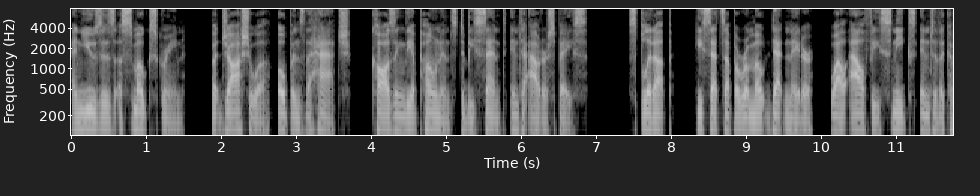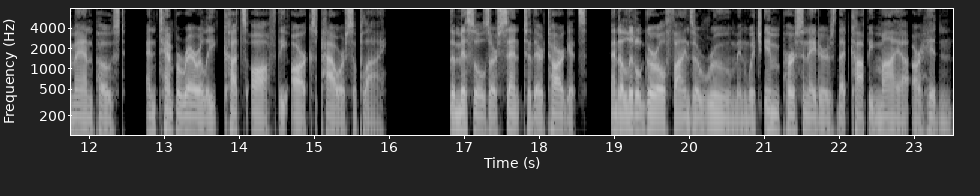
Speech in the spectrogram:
and uses a smokescreen, but Joshua opens the hatch, causing the opponents to be sent into outer space. Split up, he sets up a remote detonator while Alfie sneaks into the command post and temporarily cuts off the Ark's power supply. The missiles are sent to their targets, and a little girl finds a room in which impersonators that copy Maya are hidden.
